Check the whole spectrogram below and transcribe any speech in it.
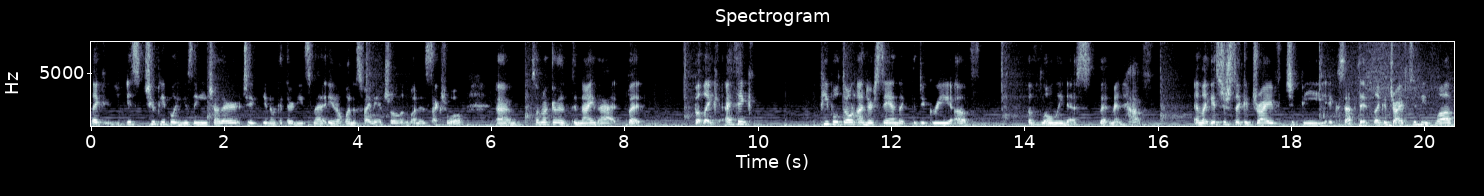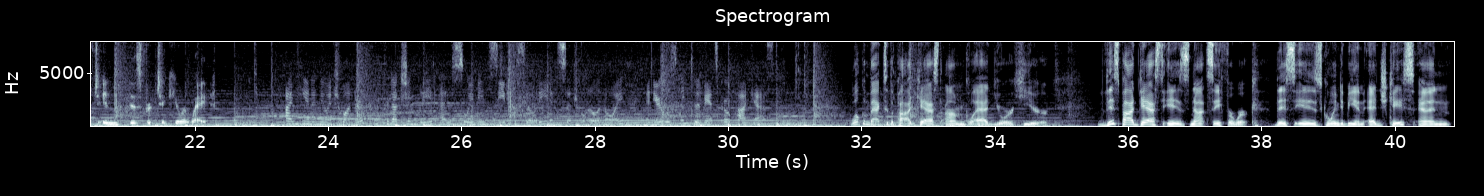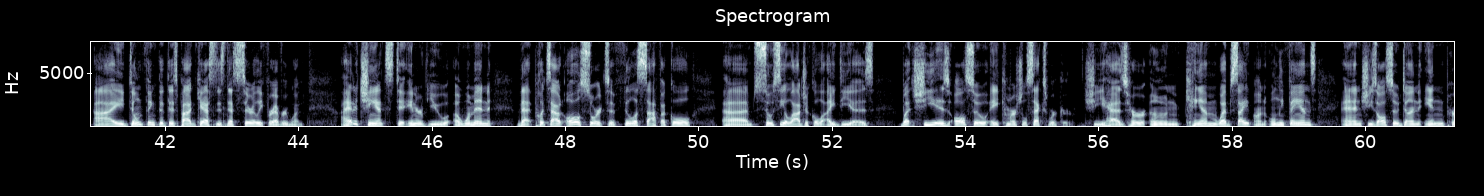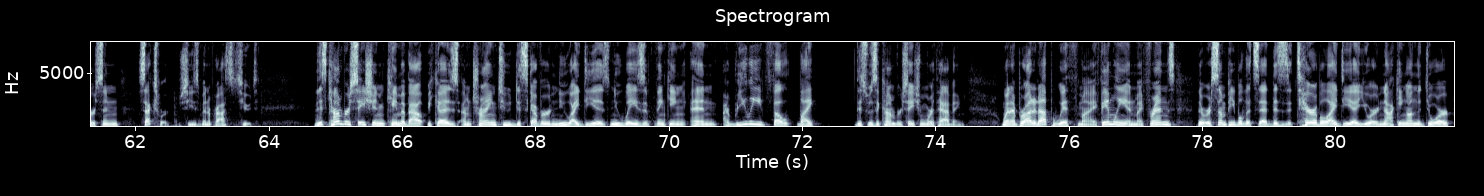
like it's two people using each other to you know get their needs met? You know one is financial and one is sexual. Um, so i'm not going to deny that but but like i think people don't understand like the degree of of loneliness that men have. And like it's just like a drive to be accepted like a drive to be loved in this particular way. I'm hannah newinch Neuenschwander a production lead at a soybean seed facility in central illinois you're listening to the vance crowe podcast. Welcome back to the podcast. I'm glad you're here. This podcast is not safe for work. This is going to be an edge case, and I don't think that this podcast is necessarily for everyone. I had a chance to interview a woman that puts out all sorts of philosophical, uh, sociological ideas, but she is also a commercial sex worker. She has her own cam website on OnlyFans, and she's also done in person sex work. She's been a prostitute. This conversation came about because I'm trying to discover new ideas, new ways of thinking, and I really felt like this was a conversation worth having. When I brought it up with my family and my friends, there were some people that said, This is a terrible idea. You are knocking on the door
